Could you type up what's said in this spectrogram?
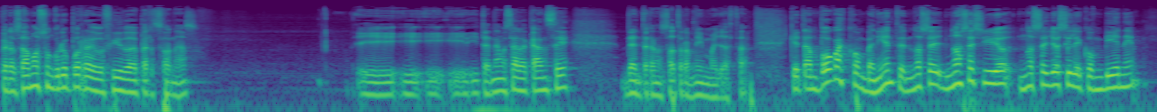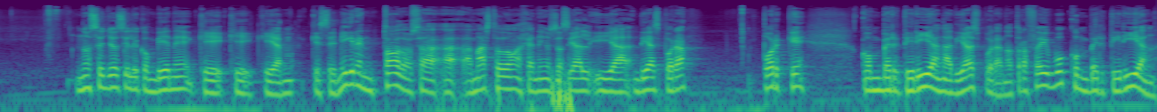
pero somos un grupo reducido de personas. y, tenemos el alcance de entre nosotros mismos, ya está. Que tampoco es conveniente, no sé, no sé si yo, no sé yo si le conviene, no sé yo si le conviene que, que, que, se migren todos a, a, a Mastodon, a Genio Social y a Diáspora, porque convertirían a Diáspora en otro Facebook, convertirían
